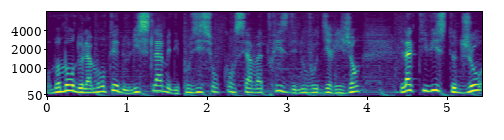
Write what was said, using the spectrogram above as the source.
Au moment de la montée de l'islam et des positions conservatrices des nouveaux dirigeants, l'activiste Joe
